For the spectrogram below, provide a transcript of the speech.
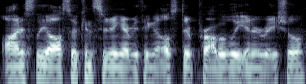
honestly, also considering everything else, they're probably interracial.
